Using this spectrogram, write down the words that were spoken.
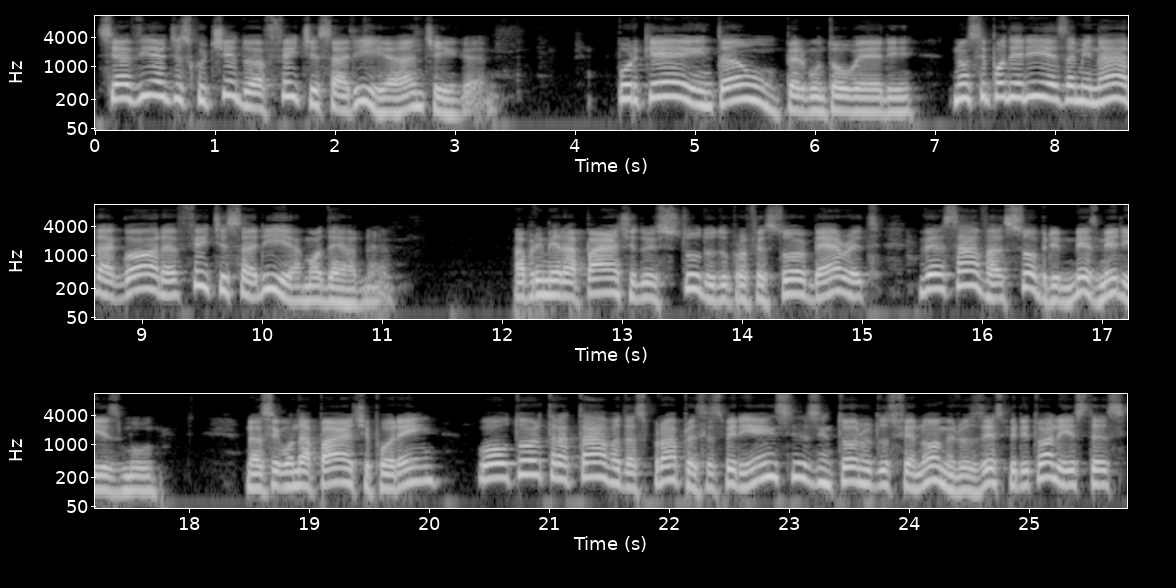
se havia discutido a feitiçaria antiga. Por que, então, perguntou ele, não se poderia examinar agora a feitiçaria moderna? A primeira parte do estudo do professor Barrett versava sobre mesmerismo. Na segunda parte, porém, o autor tratava das próprias experiências em torno dos fenômenos espiritualistas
